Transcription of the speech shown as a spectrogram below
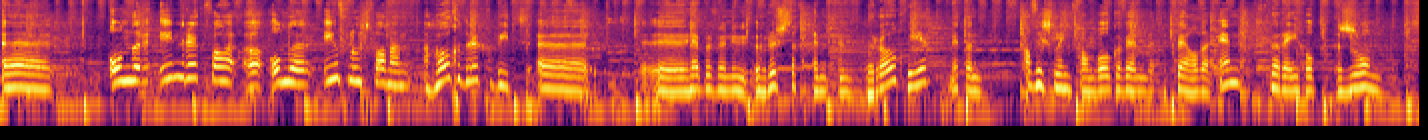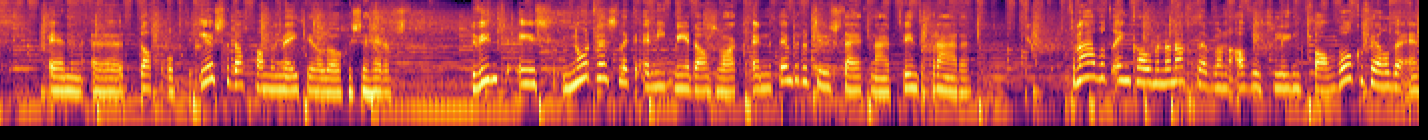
Eh, onder, indruk van, eh, onder invloed van een hoge drukgebied eh, hebben we nu rustig en, droog weer. Met een afwisseling van wolkenvelden en geregeld zon. En dat op de eerste dag van de meteorologische herfst. De wind is noordwestelijk en niet meer dan zwak. En de temperatuur stijgt naar 20 graden. Vanavond en komende nacht hebben we een afwisseling van wolkenvelden en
